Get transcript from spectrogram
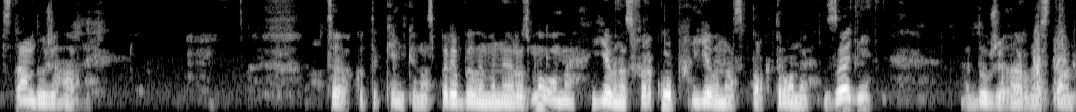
Стан дуже гарний. Так, от такенько нас перебили мене розмовами. Є в нас фаркоп, є в нас парктрони задні. Дуже гарний стан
